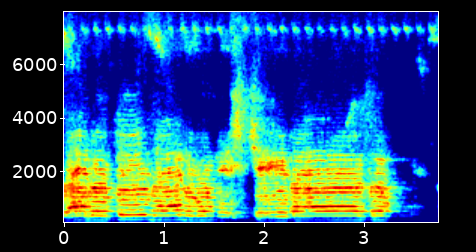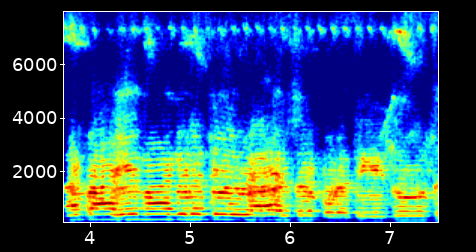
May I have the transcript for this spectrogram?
झालो ते झालो निश्चिदास न पाहे मागील ते वास पुढती सोस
